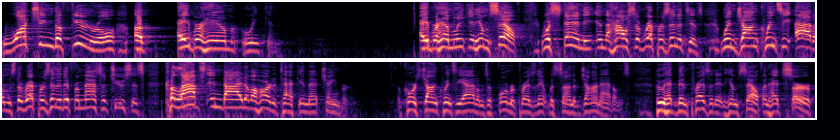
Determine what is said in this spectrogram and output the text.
watching the funeral of Abraham Lincoln. Abraham Lincoln himself was standing in the House of Representatives when John Quincy Adams, the representative from Massachusetts, collapsed and died of a heart attack in that chamber. Of course, John Quincy Adams, a former president, was son of John Adams, who had been president himself and had served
